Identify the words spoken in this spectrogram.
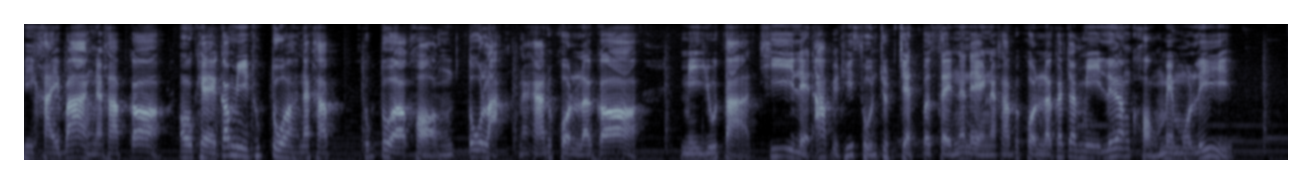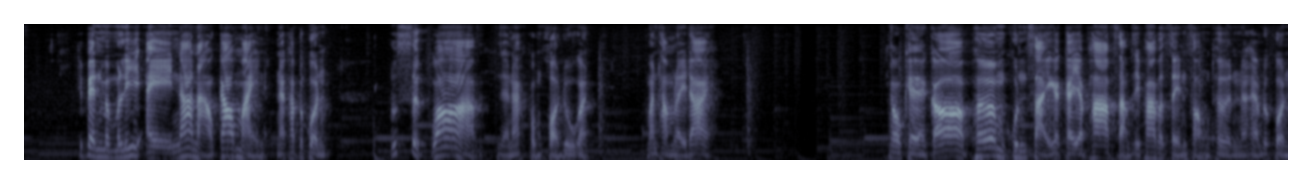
มีใครบ้างนะครับ ก็โอเคก็มีทุกตัวนะครับ ทุกตัวของตู้หลักนะฮะทุกคนแล้วก็มียูตะที่เลดอัพอยู่ที่ 0.7%นั่นเองนะครับทุกคนแล้วก็จะมีเรื่องของเมมโมรีที่เป็นเมมโมรีไอหน้าหนาวก้าวใหม่นะครับทุกคนรู้สึกว่า เดี๋ยวนะ ผมขอดูก่อน มันทำอะไรได้ โอเค ก็เพิ่มคุณใสกับกายภาพ 35% 2 เทิร์นนะครับ ทุกคน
